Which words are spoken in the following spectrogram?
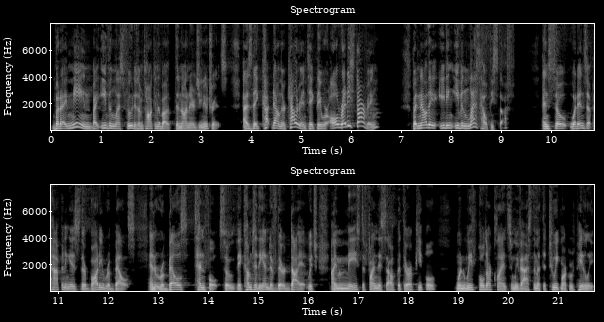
But I mean by even less food is I'm talking about the non-energy nutrients as they cut down their calorie intake, they were already starving, but now they're eating even less healthy stuff. And so what ends up happening is their body rebels. and it rebels tenfold. So they come to the end of their diet, which I'm amazed to find this out, but there are people when we've pulled our clients and we've asked them at the two week mark repeatedly,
